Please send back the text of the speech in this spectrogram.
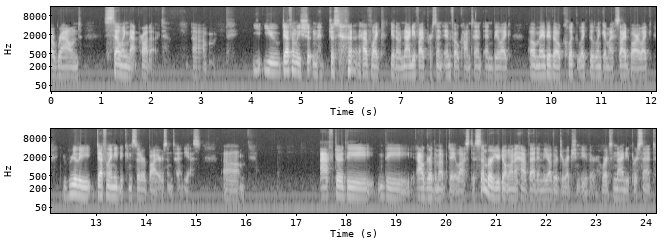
around selling that product. Um, you definitely shouldn't just have like you know 95% info content and be like oh, maybe they'll click like the link in my sidebar. Like you really definitely need to consider buyer's intent. Yes. Um, after the the algorithm update last December, you don't want to have that in the other direction either, where it's 90%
